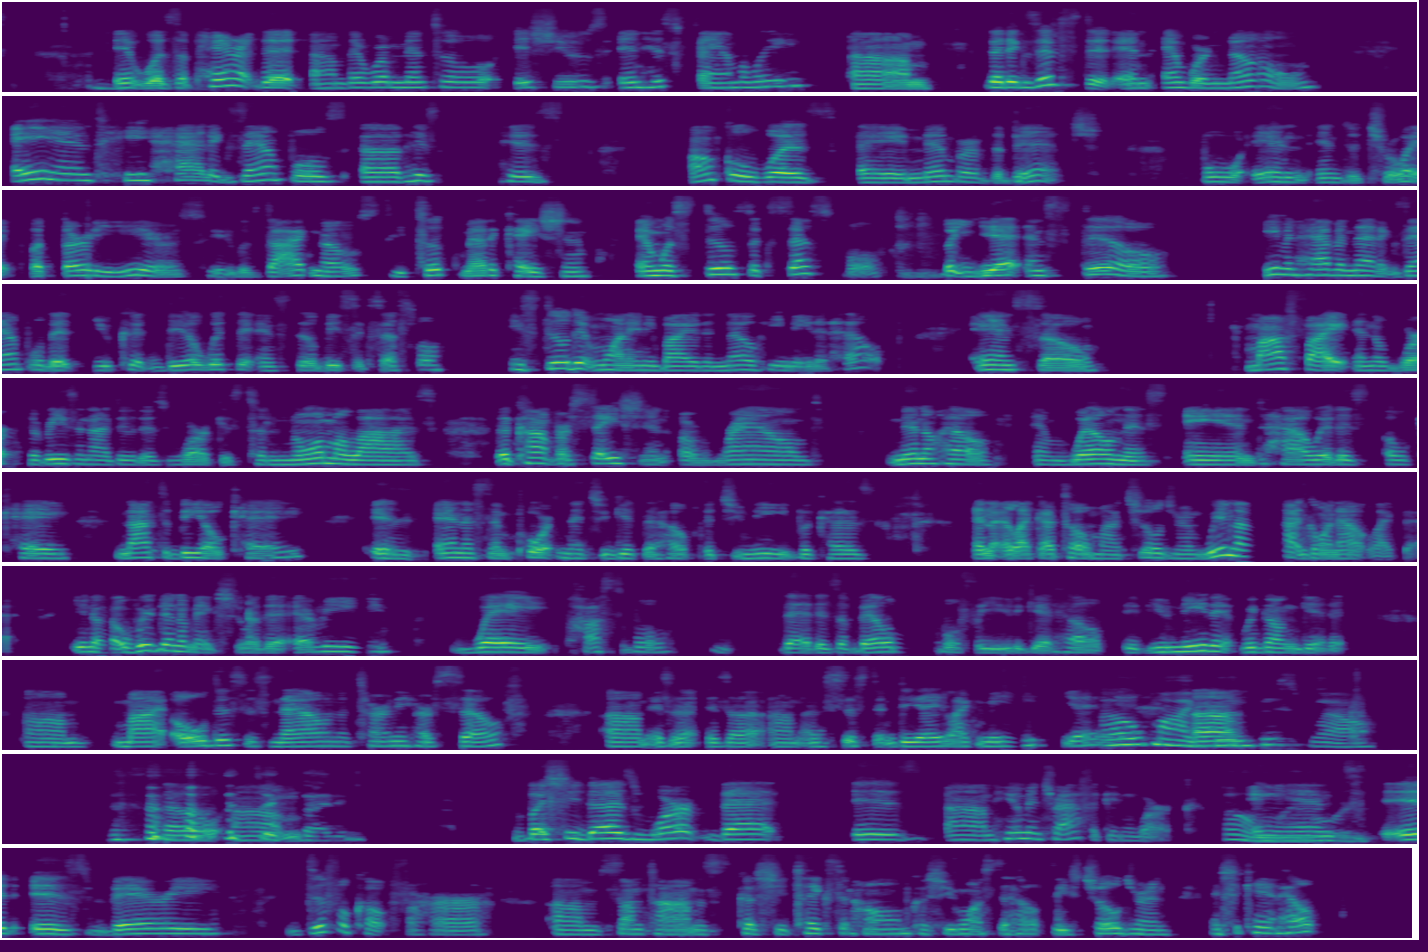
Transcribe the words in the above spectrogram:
Mm. It was apparent that um, there were mental issues in his family um, that existed and, and were known. And he had examples of his his uncle was a member of the bench for in in Detroit for 30 years. He was diagnosed, he took medication and was still successful. But yet and still even having that example that you could deal with it and still be successful, he still didn't want anybody to know he needed help. And so my fight and the work the reason I do this work is to normalize the conversation around mental health and wellness and how it is okay not to be okay. It, and it's important that you get the help that you need because and like i told my children we're not, not going out like that you know we're going to make sure that every way possible that is available for you to get help if you need it we're going to get it. Um, my oldest is now an attorney herself um, is a is a um, an assistant da like me yeah oh my um, goodness wow. so um, exciting. but she does work that is um, human trafficking work. Oh, and it is very difficult for her um, sometimes because she takes it home because she wants to help these children and she can't help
